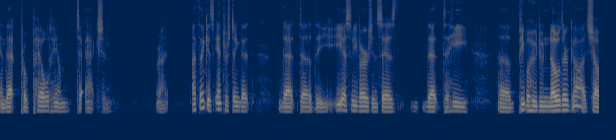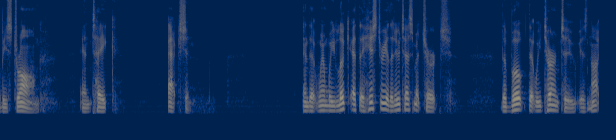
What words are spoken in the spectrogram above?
And that propelled him to action. Right? I think it's interesting that that uh, the ESV version says that he uh, people who do know their God shall be strong and take action. And that when we look at the history of the New Testament church, the book that we turn to is not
